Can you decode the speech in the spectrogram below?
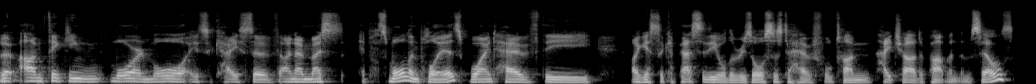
Look, I'm thinking more and more it's a case of I know most small employers won't have the I guess, the capacity or the resources to have a full time HR department themselves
